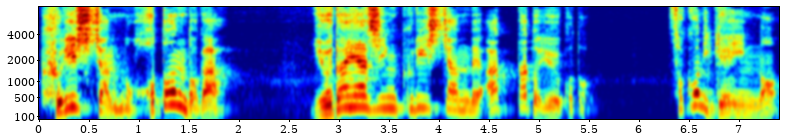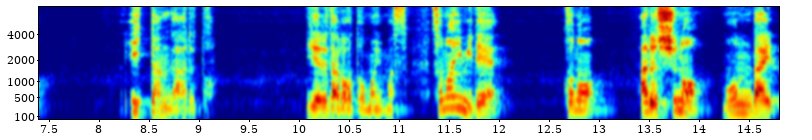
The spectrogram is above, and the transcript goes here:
クリスチャンのほとんどがユダヤ人クリスチャンであったということ。そこに原因の一端があると言えるだろうと思います。その意味で、このある種の問題、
